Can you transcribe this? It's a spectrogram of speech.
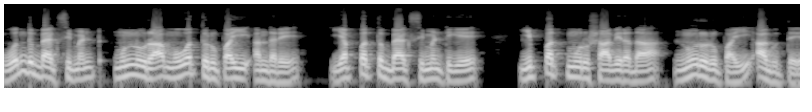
ಒಂದು ಬ್ಯಾಗ್ ಸಿಮೆಂಟ್ ಮುನ್ನೂರ ಮೂವತ್ತು ರೂಪಾಯಿ ಅಂದರೆ ಎಪ್ಪತ್ತು ಬ್ಯಾಗ್ ಸಿಮೆಂಟಿಗೆ ಇಪ್ಪತ್ತ್ಮೂರು ಸಾವಿರದ ನೂರು ರೂಪಾಯಿ ಆಗುತ್ತೆ.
